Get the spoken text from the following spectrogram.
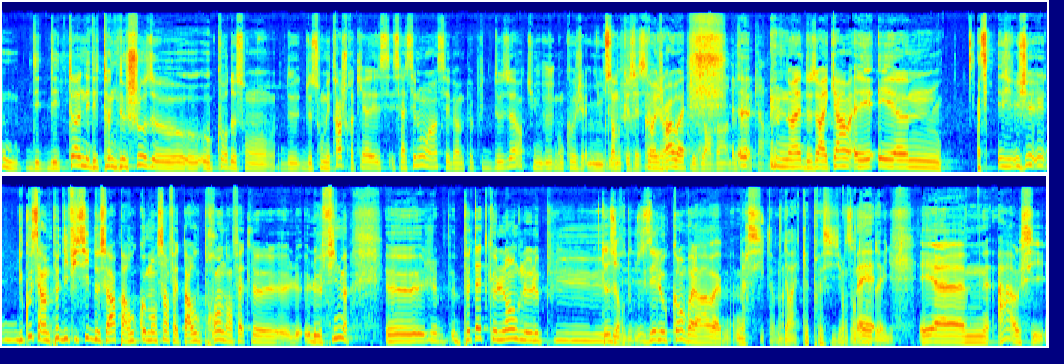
une- des, des tonnes et des tonnes de choses au, au- cours de son, de, de son métrage. Je crois que c'est assez long, hein, c'est un peu plus de deux heures. Tu Mm. Il me semble que c'est ça. corrigeras, ouais. 2h20, Euh, 2h15. Ouais, deux heures et quart. Et, et, euh, je- du coup, c'est un peu difficile de savoir par où commencer en fait, par où prendre en fait le, le, le film. Euh, Peut-être que l'angle le plus 2h12. éloquent, voilà, ouais, merci Thomas. De rien. Quelle précision. 132 Et- minutes. et euh, ah aussi.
